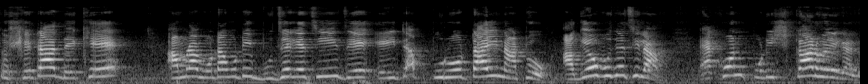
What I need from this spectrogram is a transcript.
তো সেটা দেখে আমরা মোটামুটি বুঝে গেছি যে এইটা পুরোটাই নাটক। আগেও বুঝেছিলাম, এখন পরিষ্কার হয়ে গেল।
